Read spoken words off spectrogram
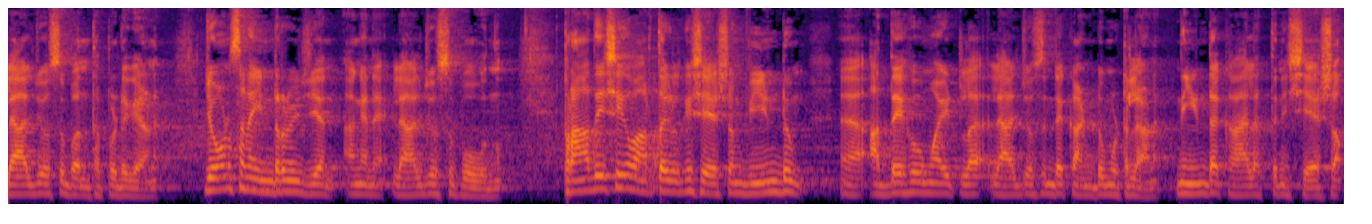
ലാൽ ജോസ് ബന്ധപ്പെടുകയാണ്. ജോൺസനെ ഇന്റർവ്യൂ ചെയ്യാൻ അങ്ങനെ ലാൽ ജോസ് പോകുന്നു. പ്രാദേശിക വാർത്തകൾക്ക് ശേഷം വീണ്ടും അദ്ദേഹവുമായിട്ടുള്ള ലാൽ ജോസിന്റെ കണ്ടുമുട്ടലാണ് നീണ്ട കാലത്തിന് ശേഷം.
